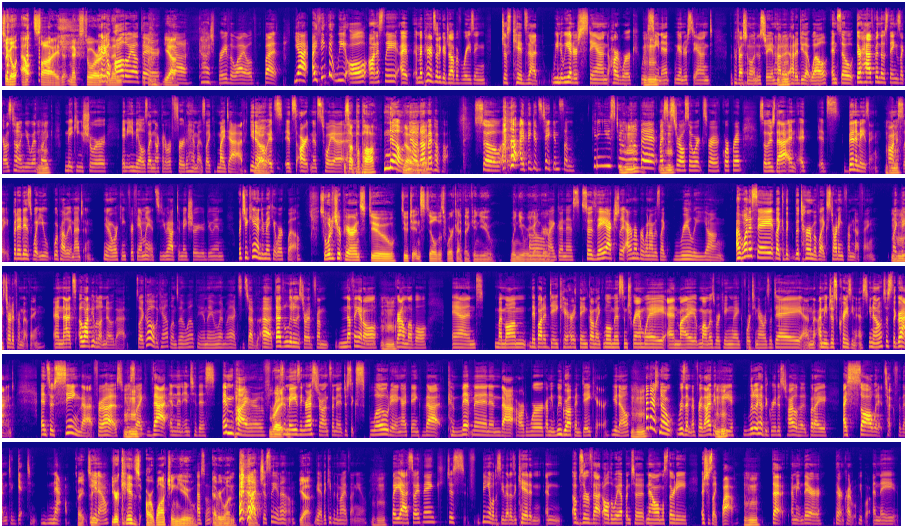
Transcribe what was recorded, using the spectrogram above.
So go outside next door. I gotta go then, all the way out there. Yeah. Gosh, brave the wild. But yeah, I think that we all, honestly, I my parents did a good job of raising just kids that we know we understand hard work. We've Mhm. seen it. We understand the professional industry and how Mhm. to how to do that well. And so there have been those things like I was telling you with Mhm. like making sure in emails I'm not going to refer to him as like my dad. You know, Yeah. it's it's Art and it's Toya. It's not papa. no, No, no, not my papa. So I think it's taken some getting used to a little Mhm, bit. My mhm. sister also works for corporate, so there's that, and it, it's been amazing, Mhm. honestly. But it is what you would probably imagine. You know, working for family, it's you have to make sure you're doing what you can to make it work well. So what did your parents do do to instill this work ethic in you when you were younger? Oh my goodness. So they actually, I remember when I was like really young. I want to say like the, the term of like starting from nothing. Like Mhm. they started from nothing. And that's a lot of people don't know that. It's like, oh, the Kaplans are wealthy and they went X and stuff. Uh, that literally started from nothing at all, Mhm. ground level. And my mom, they bought a daycare, I think, on like Lomas and Tramway. And my mom was working like 14 hours a day. And I mean, just craziness, you know, just the grind. And so seeing that for us was Mhm. like that, and then into this empire of Right. these amazing restaurants, and it just exploding. I think that commitment and that hard work. I mean, we grew up in daycare, you know, Mhm. and there's no resentment for that. I think Mhm. we literally had the greatest childhood, but I I saw what it took for them to get to now. Right. So you you- know. your kids are watching you. Absolutely, Everyone. Yeah. just so you know, yeah. yeah, they're keeping their eyes on you. hmm But yeah, so I think just being able to see that as a kid and and observe that all the way up into now almost 30, it's just like, wow, hmm that I mean, they're they're incredible people and they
